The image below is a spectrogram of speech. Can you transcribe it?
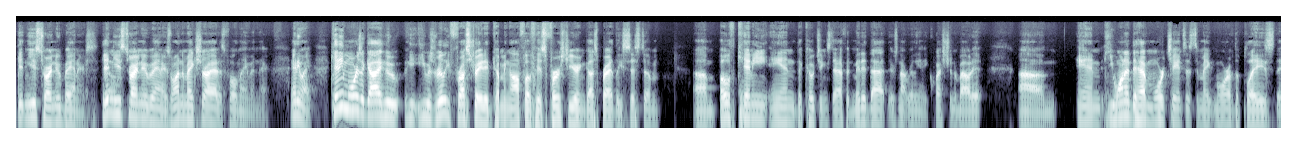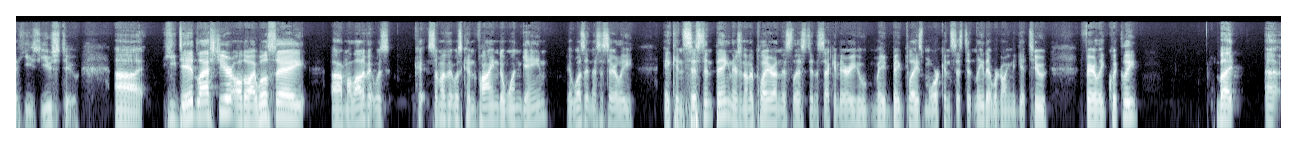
Getting used to our new banners. Getting used to our new banners. Wanted to make sure I had his full name in there. Anyway, Kenny Moore's a guy who he, he was really frustrated coming off of his first year in Gus Bradley's system. Um, both Kenny and the coaching staff admitted that. There's not really any question about it. Um, and he wanted to have more chances to make more of the plays that he's used to. Uh, he did last year, although I will say um, a lot of it was some of it was confined to one game. It wasn't necessarily a consistent thing. There's another player on this list in the secondary who made big plays more consistently that we're going to get to fairly quickly. But uh,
